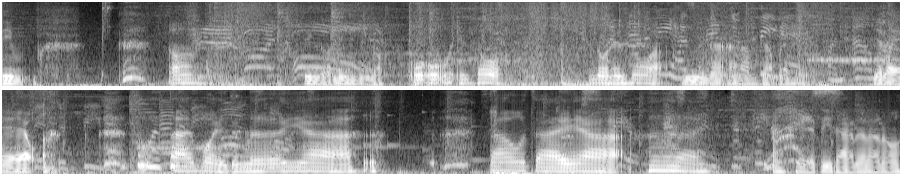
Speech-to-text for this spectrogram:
นิ่มจริงเหรอ นิ่มจริงเหรอโอ้โอ้โอ้เอนโซโดนเอนโซอะดีนะอารามจับไว้ให้อย่าแล้วโอ้ยตายบ่อยจังเลยอะเศร้าใจอะโอเคตีดาร์กได้แล้วเนาะ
